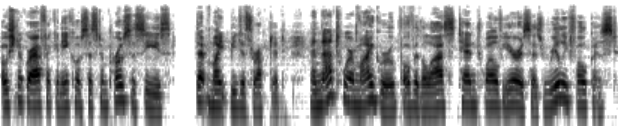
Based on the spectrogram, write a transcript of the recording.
oceanographic and ecosystem processes that might be disrupted. And that's where my group over the last 10, 12 years has really focused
